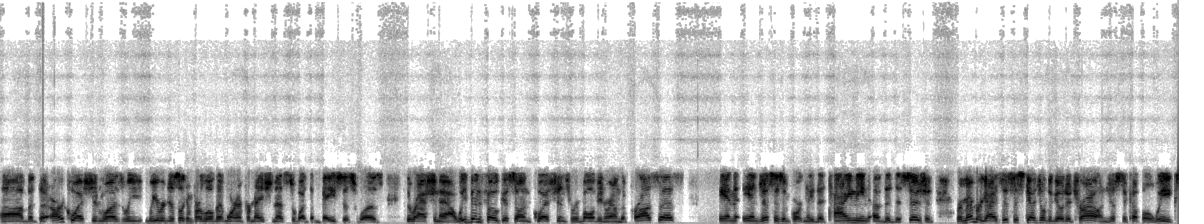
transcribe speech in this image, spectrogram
Uh, but the, our question was, we we were just looking for a little bit more information as to what the basis was, the rationale. We've been focused on questions revolving around the process. And, and just as importantly, the timing of the decision. Remember, guys, this is scheduled to go to trial in just a couple of weeks,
